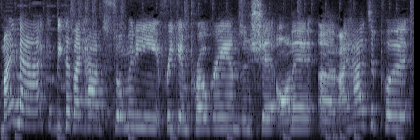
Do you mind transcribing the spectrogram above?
my Mac, because I have so many freaking programs and shit on it, um, I had to put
